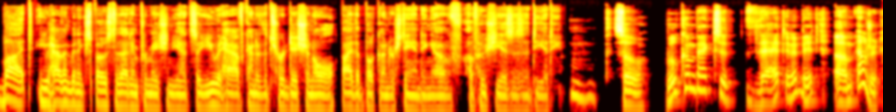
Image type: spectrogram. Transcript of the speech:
But you haven't been exposed to that information yet, so you would have kind of the traditional, by the book understanding of of who she is as a deity. Mm-hmm. so we'll come back to that in a bit. Um, Eldrin,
